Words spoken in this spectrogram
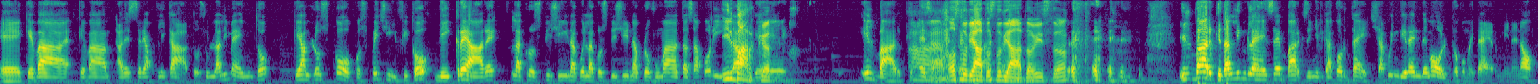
eh, che, va, che va ad essere applicato sull'alimento che ha lo scopo specifico di creare la crosticina, quella crosticina profumata, saporita. Il bark. che- Il bark, Ah. esatto. Ho studiato, ho studiato, hai visto? Il bark dall'inglese, bark significa corteccia, quindi rende molto come termine, no?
